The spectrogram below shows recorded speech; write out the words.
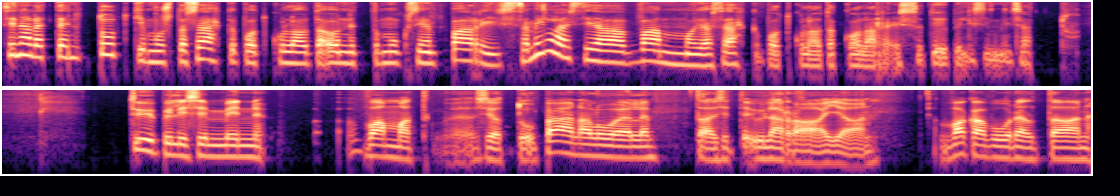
Sinä olet tehnyt tutkimusta sähköpotkulauta-onnettomuuksien parissa. Millaisia vammoja sähköpotkulautakolareissa tyypillisimmin sattuu? Tyypillisimmin vammat sijoittuu pään alueelle tai sitten yläraajaan. Vakavuudeltaan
